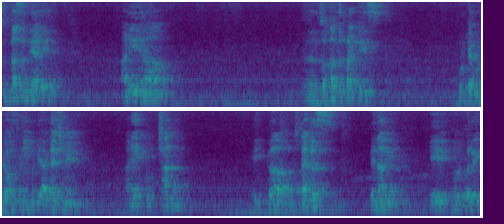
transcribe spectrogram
सुद्धा संधी आहेत. आणि स्वतःचं प्रॅक्टिस मोठ्या मोठ्या हॉस्पिटलमध्ये अटॅचमेंट आणि खूप छान एक स्टॅटस देणारी हे खरोखर एक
